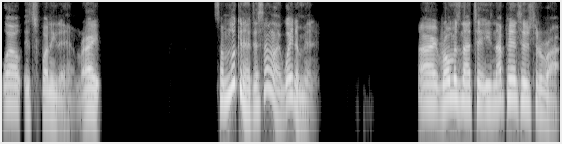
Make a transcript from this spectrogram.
Well, it's funny to him, right? So I'm looking at this. I'm like, wait a minute. All right, Roman's not t- he's not paying attention to the Rock.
